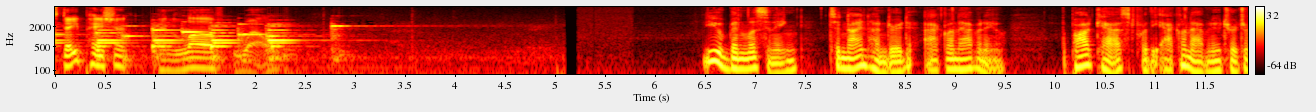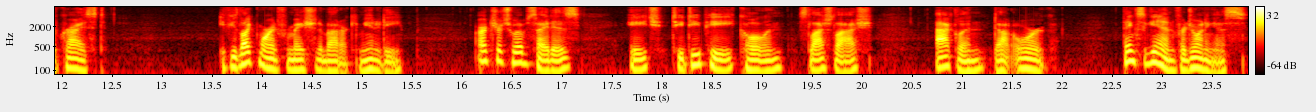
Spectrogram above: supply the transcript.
stay patient and love well. You've been listening to 900 Acklen Avenue, the podcast for the Acklen Avenue Church of Christ. If you'd like more information about our community, our church website is http colon slash slash acklen.org. Thanks again for joining us.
